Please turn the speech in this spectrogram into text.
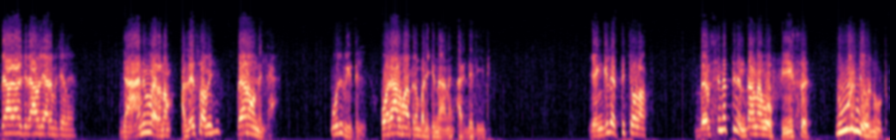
വ്യാഴാഴ്ച രാവിലെ ആരംഭിച്ചേളെ ഞാനും വരണം. അല്ലേ സ്വാമി? വേണമെന്നില്ല. ഒരു വീട്ടിൽ ഒരാൾ മാത്രം പഠിക്കുന്നതാണ് അതിന്റെ രീതി. എങ്കിലെത്തിച്ചോളാം ദർശനത്തിന് എന്താണാവോ ഫീസ്? നൂറിന്റെ ഒരു നോട്ടും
